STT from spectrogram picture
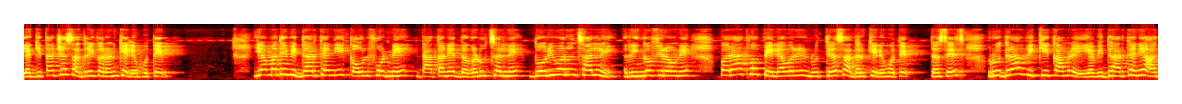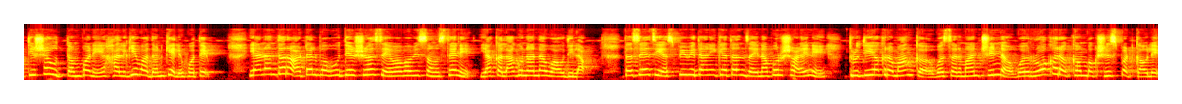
या गीताचे सादरीकरण केले होते. यामध्ये विद्यार्थ्यांनी कौल फोडणे दाताने दगड उचलणे दोरीवरून चालणे रिंग फिरवणे परात व पेल्यावरील नृत्य सादर केले होते. तसेच रुद्रा विकी कांबळे या विद्यार्थ्यांनी अतिशय उत्तमपणे हलगी वादन केले होते. यानंतर अटल बहुउद्देशीय सेवाभावी संस्थेने या कलागुणांना वाव दिला. तसेच एस पी विद्यानिकेतन जैनापूर शाळेने तृतीय क्रमांक व सन्मान चिन्ह व रोख रक्कम बक्षीस पटकावले.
